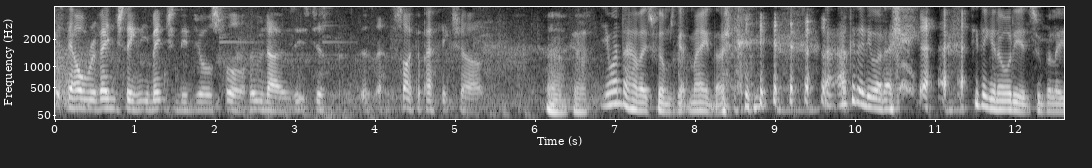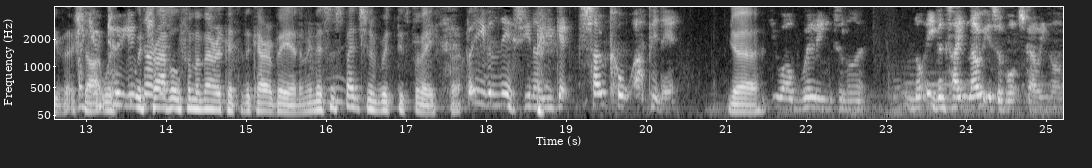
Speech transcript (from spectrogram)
it's the whole revenge thing that you mentioned in Jaws 4. Who knows? It's just a, a psychopathic shark. Oh, God. You wonder how those films get made, though. how could anyone actually. Do you think an audience would believe that a shark do, would, you would know, travel from America to the Caribbean? I mean, there's suspension of disbelief, but But even this, you know, you get so caught up in it, yeah. you are willing to, like, not even take notice of what's going on.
